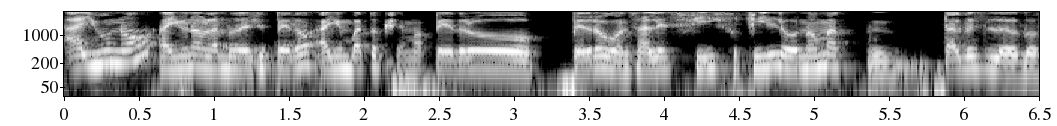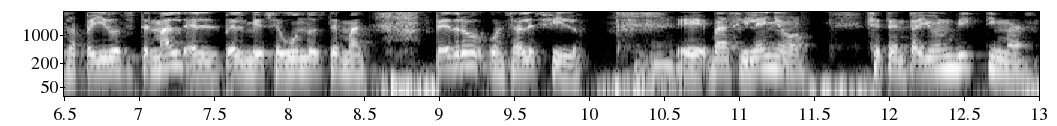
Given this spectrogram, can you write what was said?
Hay uno, hay uno hablando de ese pedo. Hay un vato que se llama Pedro Pedro González Filo, no me, tal vez los, los apellidos estén mal, el, el, segundo esté mal. Pedro González Filo, uh -huh. eh, brasileño, 71 víctimas.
